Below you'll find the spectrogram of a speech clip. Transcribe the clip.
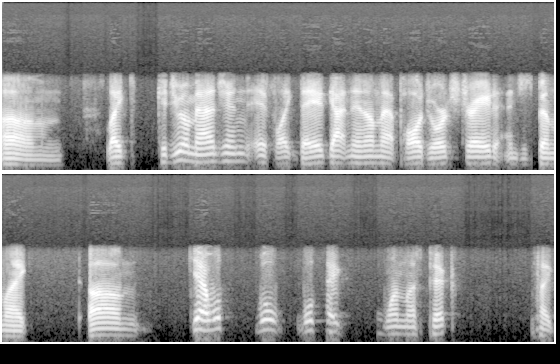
Um like could you imagine if like they had gotten in on that Paul George trade and just been like, um, yeah, we'll we'll we'll take one less pick. Like,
